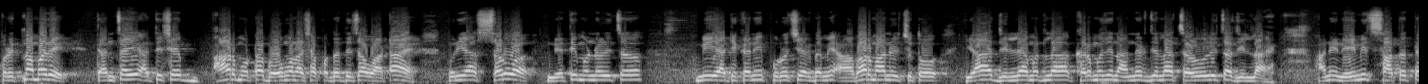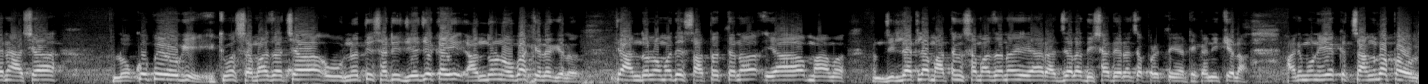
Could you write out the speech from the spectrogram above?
प्रयत्नामध्ये त्यांचाही अतिशय फार मोठा बहुमान अशा पद्धतीचा वाटा आहे. पण या सर्व नेते मंडळीचं मी या ठिकाणी पुरोचे एकदा मी आभार मानू इच्छितो. या जिल्ह्यामधला खरं म्हणजे नांदेड जिल्हा चळवळीचा जिल्हा आहे. आणि नेहमीच सातत्याने अशा लोकोपयोगी किंवा समाजाच्या उन्नतीसाठी जे जे काही आंदोलन उभा केलं गेलं त्या आंदोलनामध्ये सातत्यानं या मा जिल्ह्यातल्या मातंग समाजानं या राज्याला दिशा देण्याचा प्रयत्न या ठिकाणी केला. आणि म्हणून हे एक चांगलं पाऊल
